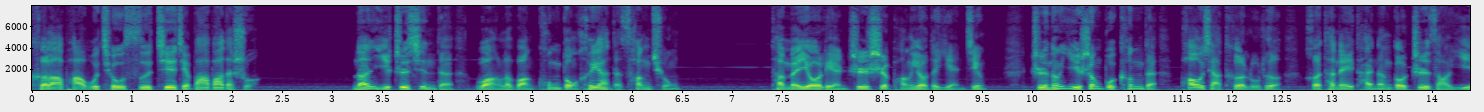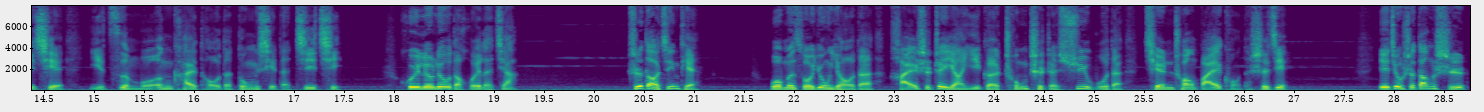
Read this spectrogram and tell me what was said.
克拉帕乌秋斯结结巴巴地说，难以置信地望了望空洞黑暗的苍穹。他没有脸直视朋友的眼睛，只能一声不吭地抛下特鲁勒和他那台能够制造一切以字母 N 开头的东西的机器，灰溜溜地回了家。直到今天。我们所拥有的还是这样一个充斥着虚无的千疮百孔的世界，也就是当时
